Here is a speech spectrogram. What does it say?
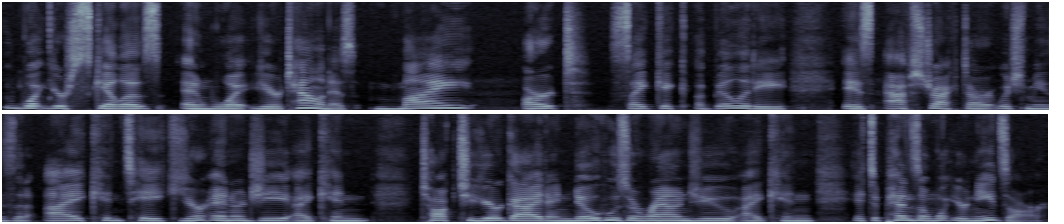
what your skill is and what your talent is. My art psychic ability is abstract art, which means that I can take your energy, I can talk to your guide, I know who's around you, I can it depends on what your needs are.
